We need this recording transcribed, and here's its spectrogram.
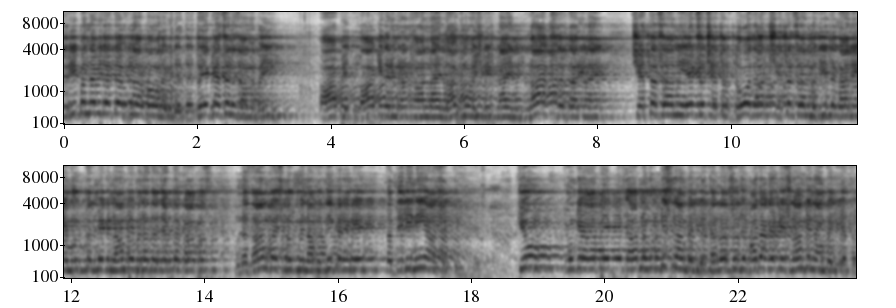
غریب بندہ بھی دیتا ہے، اتنا اربوں والا بھی دیتا ہے۔ تو یہ کیسا نظام ہے بھائی؟ آپ لاکھ ادھر عمران خان لائیں لاکھ نواز شریف لائیں لاکھ سرداری لائیں چھہتر سال نہیں، ایک سو چھہتر، دو ہزار چھہتر سال مزید لگا لیے ملک کلمے کے نام پہ بنا تھا، جب تک آپ اس نظام کو اس ملک میں نافذ نہیں کریں گے، تبدیلی نہیں آ سکتی۔ کیوں؟ کیونکہ آپ ایک، آپ نے ملک کس نام پہ لیا تھا؟ اللہ رسول سے وعدہ کر کے اسلام کے نام پہ لیا تھا۔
